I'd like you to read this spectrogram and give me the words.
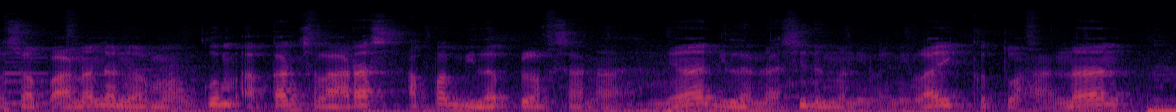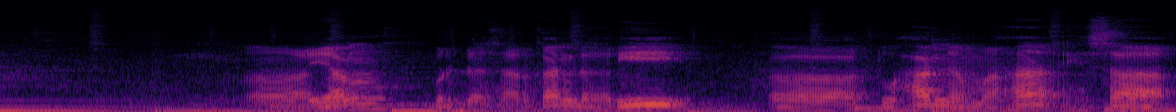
kesopanan dan norma hukum akan selaras apabila pelaksanaannya dilandasi dengan nilai-nilai ketuhanan uh, yang berdasarkan dari uh, Tuhan yang Maha Esa.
